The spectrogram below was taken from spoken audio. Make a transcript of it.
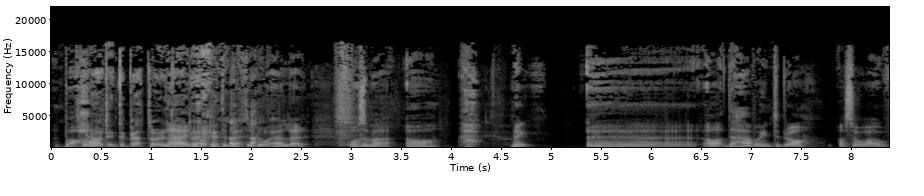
Bara, och det vart inte bättre Nej, där. det vart inte bättre då heller. Och så bara, ja. Men uh, ja, det här var inte bra. Alltså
